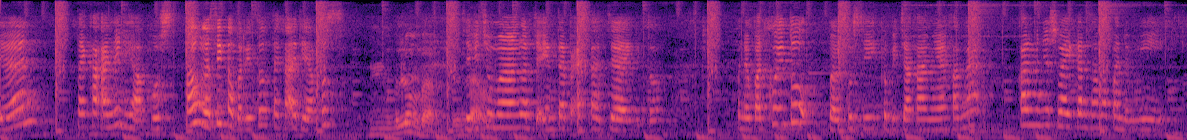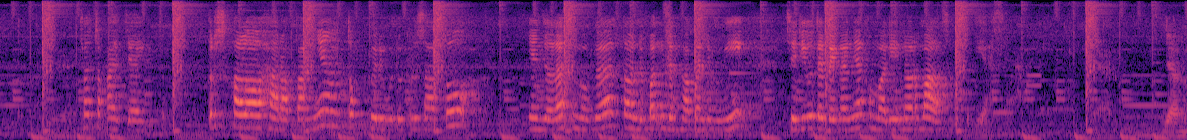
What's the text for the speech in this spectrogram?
dan TKA-nya dihapus. Tahu nggak sih kabar itu TKA dihapus? Hmm, belum Mbak, belum jadi tahu. cuma ngerjain TPS aja gitu pendapatku itu bagus sih kebijakannya karena kan menyesuaikan sama pandemi cocok aja gitu terus kalau harapannya untuk 2021 yang jelas semoga tahun depan udah nggak pandemi jadi UTBK-nya kembali normal seperti biasa Ya, Jangan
